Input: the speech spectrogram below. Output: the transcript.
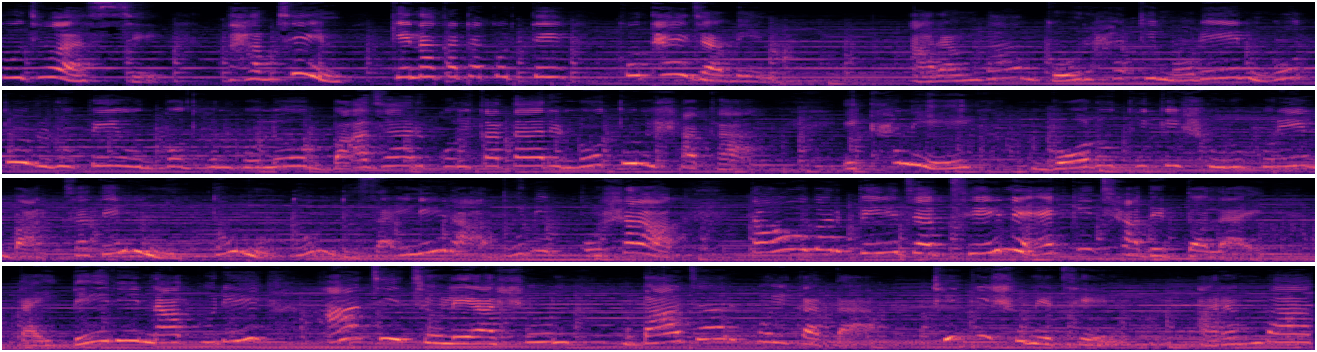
পুজো আসছে। ভাবছেন কেনাকাটা করতে কোথায় যাবেন? আরামবাগ গৌরহাটি মোড়ে নতুন রূপে উদ্বোধন হলো বাজার কলকাতার নতুন শাখা। এখানে বড় থেকে শুরু করে বাচ্চাদের নিত্য নতুন ডিজাইনের আধুনিক পোশাক, তাও আবার পেয়ে যাচ্ছেন একই ছাদের তলায়। তাই দেরি না করে আজই চলে আসুন বাজার কলকাতা। ঠিকই শুনেছেন, আরামবাগ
